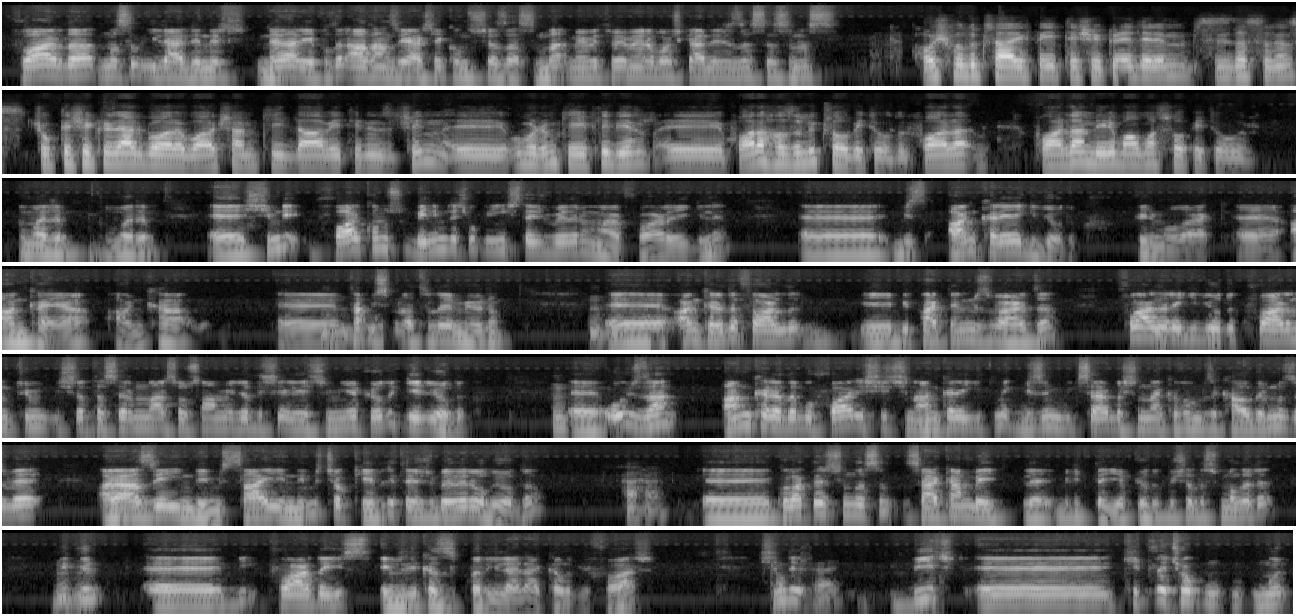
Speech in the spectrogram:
fuarda nasıl ilerlenir, neler yapılır? A'dan Z'ye her şey konuşacağız aslında. Mehmet Bey merhaba, hoş geldiniz. Nasılsınız? Hoş bulduk Salih Bey. Teşekkür ederim. Siz nasılsınız? Çok teşekkürler bu ara bu akşamki davetiniz için. Ee, umarım keyifli bir e, fuara hazırlık sohbeti olur. Fuara, fuardan verim alma sohbeti olur. Umarım, umarım. Ee, şimdi fuar konusu benim de çok ilginç tecrübelerim var fuarla ilgili. Ee, biz Ankara'ya gidiyorduk film olarak. Ee, Anka'ya, Anka e, tam ismini hatırlayamıyorum. Ee, Ankara'da fuarlı e, bir partnerimiz vardı. Fuarlara gidiyorduk. Fuarın tüm işte tasarımlar, sosyal medya dışı iletişimi yapıyorduk, geliyorduk. Ee, o yüzden Ankara'da bu fuar işi için Ankara'ya gitmek bizim bilgisayar başından kafamızı kaldırdığımız ve araziye indiğimiz, sahaya indiğimiz çok keyifli tecrübeler oluyordu. E, kulakları çınlasın Serkan Bey ile birlikte yapıyorduk bu çalışmaları. Bir gün e, bir fuardayız. Evlilik hazırlıkları alakalı bir fuar. Şimdi bir e, kitle çok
